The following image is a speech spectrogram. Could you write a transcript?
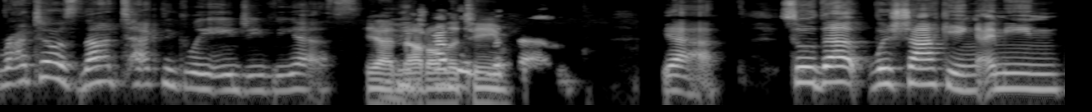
rato is not technically agvs Yeah, He not on the team. yeah so that was shocking i mean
